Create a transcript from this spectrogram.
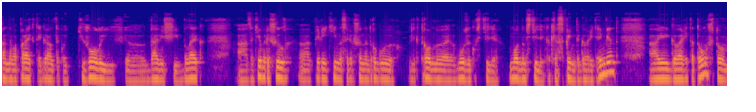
данного проекта играл такой тяжелый, э, давящий блэк, а затем решил а, перейти на совершенно другую электронную музыку в стиле, модном стиле, как сейчас принято говорить, ambient, и говорит о том, что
